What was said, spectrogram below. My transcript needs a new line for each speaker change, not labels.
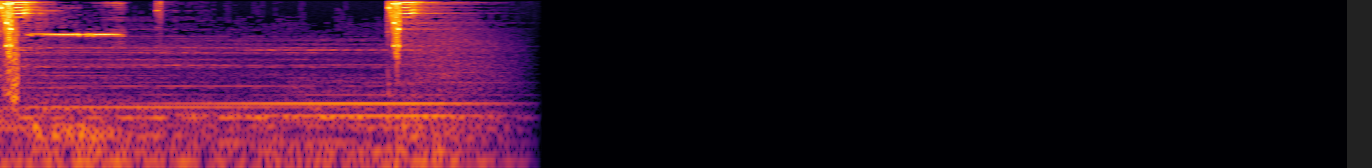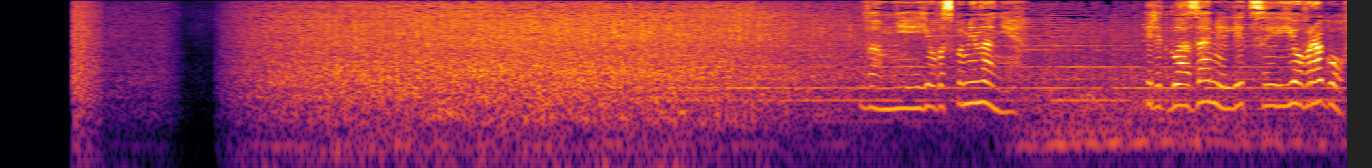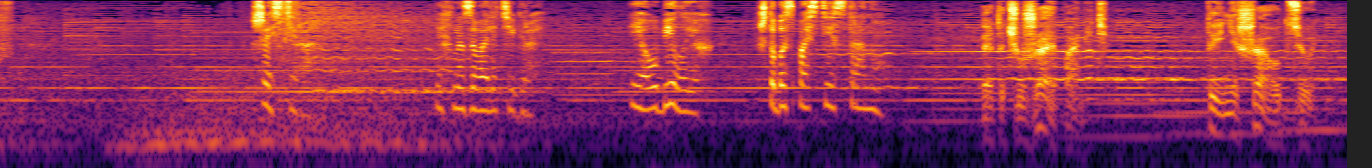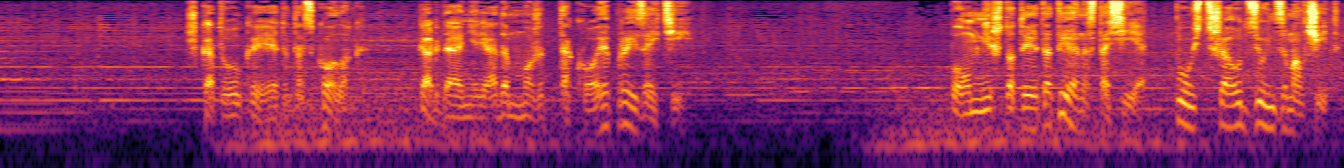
Во мне ее воспоминания. Перед глазами лица ее врагов. Шестеро. Их называли тигры. Я убила их, чтобы спасти страну.
Это чужая память. Ты не Шао Цюнь. Шкатулка и этот осколок. Когда они рядом, может такое произойти. Помни, что ты это ты, Анастасия. Пусть Шао Цзюнь замолчит.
